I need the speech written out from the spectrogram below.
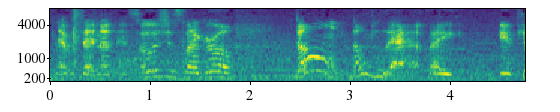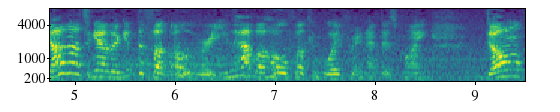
Never said nothing. So it's just like girl don't don't do that. Like if y'all not together get the fuck over it. You have a whole fucking boyfriend at this point. Don't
